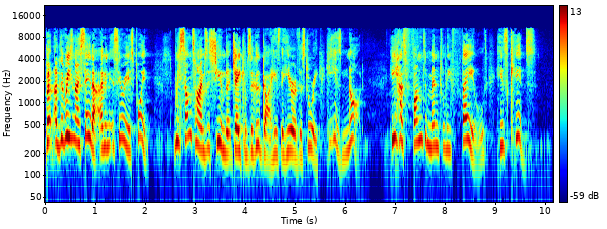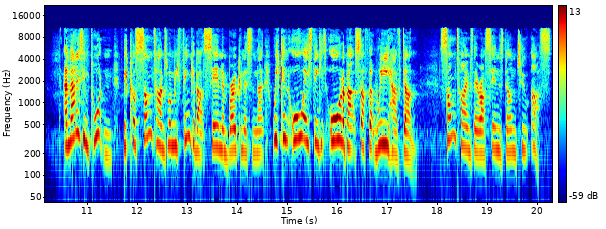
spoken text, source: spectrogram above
But uh, the reason I say that, I mean, it's a serious point. We sometimes assume that Jacob's a good guy, he's the hero of the story. He is not. He has fundamentally failed his kids. And that is important because sometimes when we think about sin and brokenness and that, we can always think it's all about stuff that we have done. Sometimes there are sins done to us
